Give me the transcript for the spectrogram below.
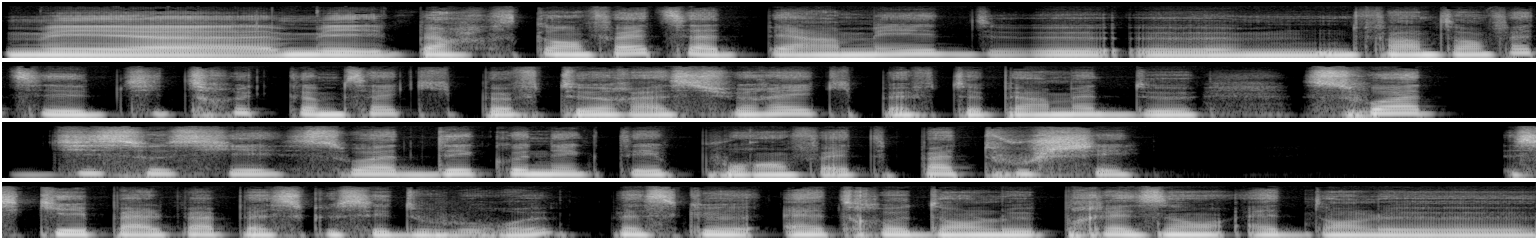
Mais, euh, mais parce qu'en fait, ça te permet de. Enfin, en fait, c'est des petits trucs comme ça qui peuvent te rassurer, qui peuvent te permettre de soit dissocier, soit déconnecter pour en fait pas toucher ce qui est palpable parce que c'est douloureux, parce que être dans le présent, être dans le.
